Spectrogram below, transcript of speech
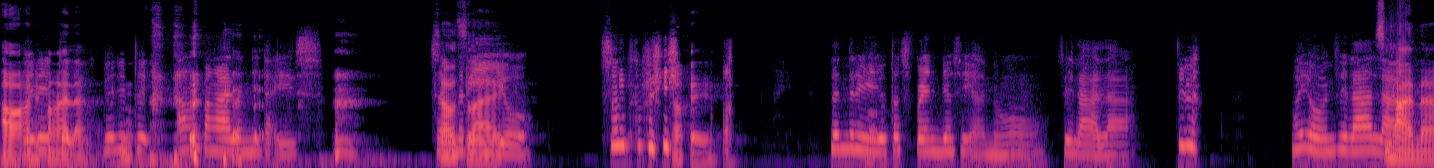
Ah, ano yung Ganito- pangalan? Ganito, ang pangalan nila is Sounds like-. Sanrio. Okay. Sanrio, tas friend niya si ano, si Lala. Sila, ngayon, si Lala. Si Hana.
